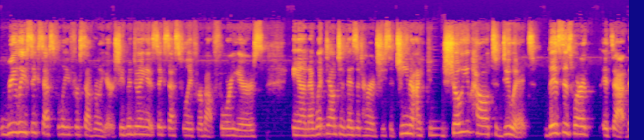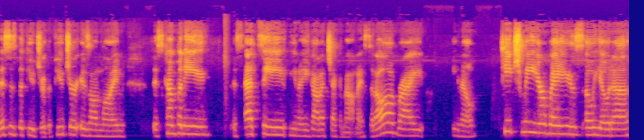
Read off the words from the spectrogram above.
really successfully for several years. She'd been doing it successfully for about four years. And I went down to visit her and she said, Gina, I can show you how to do it. This is where it's at. This is the future. The future is online. This company, this Etsy, you know, you got to check them out. And I said, All right, you know, teach me your ways, oh Yoda.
